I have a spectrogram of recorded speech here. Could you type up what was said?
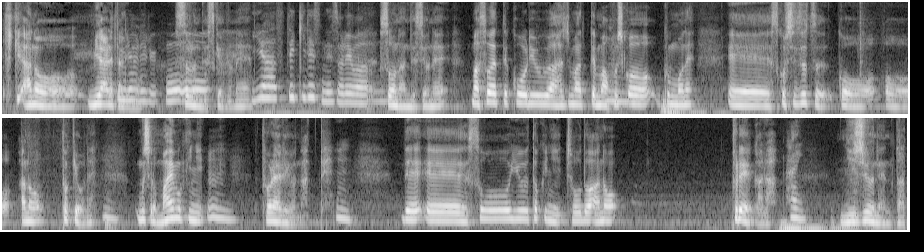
聞けあの見られたりもするんですけどね。いや素敵ですねそれは。そうなんですよね、まあ、そうやって交流が始まって、まあ、星子君もね、うん、えー、少しずつこうあの時をね、うん、むしろ前向きに捉えるようになって、うん、で、えー、そういう時にちょうどあのプレーから20年経っ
